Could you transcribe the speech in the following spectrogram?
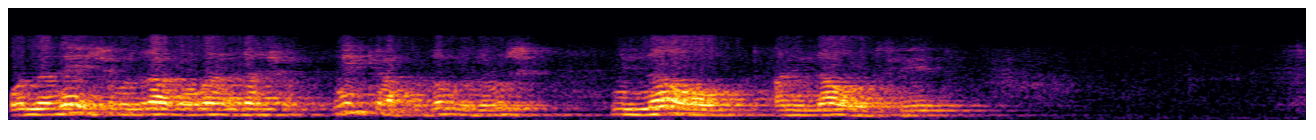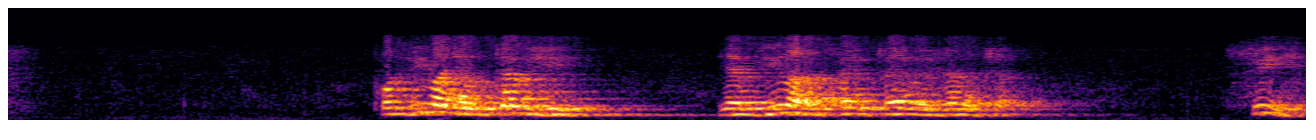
Onda nećemo, drago moja braćo, nikako dobro završiti, ni na ovom, ani na ovom svijetu. Pozivanje u tevhi je bila na sve krajeva i zadaća svih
